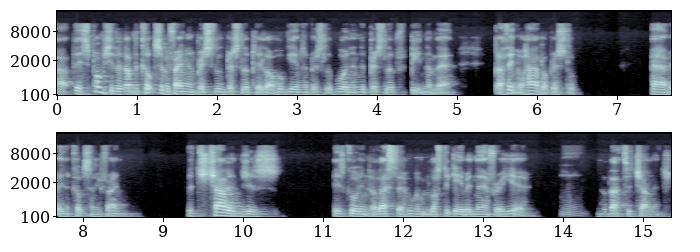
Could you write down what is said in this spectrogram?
at this. Obviously, they'll have the cup semi final in Bristol, and Bristol have played a lot of home games, and Bristol have won, and the Bristol have beaten them there. But I think they'll handle Bristol um, in the cup semi final. The challenge is, is going into Leicester, who haven't lost a game in there for a year. Mm. that's a challenge.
